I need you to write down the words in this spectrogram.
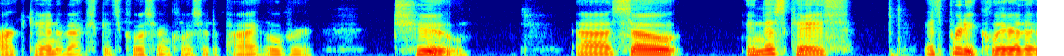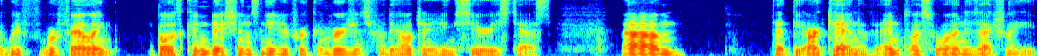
arctan of x gets closer and closer to pi over 2. Uh, so in this case, it's pretty clear that we are failing both conditions needed for convergence for the alternating series test um, that the arctan of n plus 1 is actually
